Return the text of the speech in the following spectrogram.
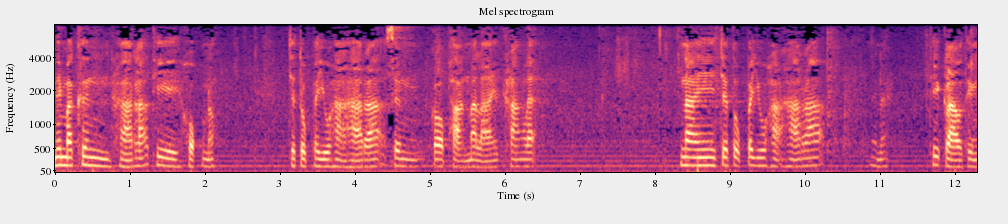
นี่มาขึ้นหาระที่หกเนาะจะตุปยุหาหาระ ซึ่งก็ผ่านมาหลายครั้งแล้ว ในจะตุปยุหาหาระนะที่กล่าวถึง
